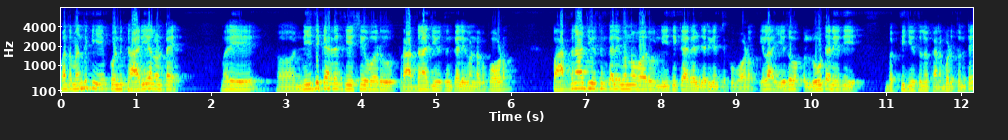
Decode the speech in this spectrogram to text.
కొంతమందికి కొన్ని కార్యాలు ఉంటాయి మరి నీతి కార్యాలు చేసేవారు ప్రార్థనా జీవితం కలిగి ఉండకపోవడం ప్రార్థనా జీవితం కలిగి ఉన్నవారు నీతి కార్యాలు జరిగించకపోవడం ఇలా ఏదో ఒక లోటు అనేది భక్తి జీవితంలో కనబడుతుంటే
